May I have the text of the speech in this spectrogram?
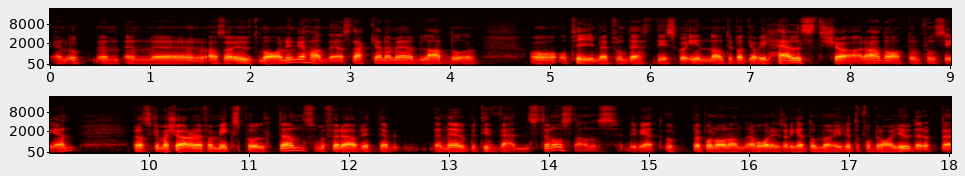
en, upp, en, en, eh, alltså utmaning vi hade. Jag snackade med Blood och, och, och teamet från Death Disco innan. Typ att jag vill helst köra datorn från scen. För att ska man köra den från mixpulten som för övrigt är, den är uppe till vänster någonstans. Du vet uppe på någon andra våning så det är helt omöjligt att få bra ljud där uppe.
